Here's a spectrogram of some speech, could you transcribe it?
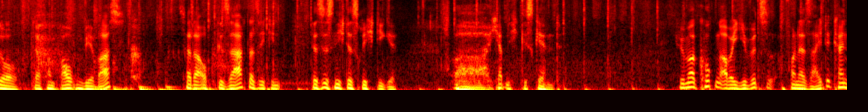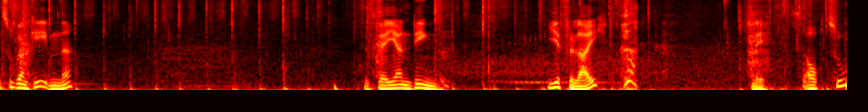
So, davon brauchen wir was. Das hat er auch gesagt, dass ich den... Das ist nicht das Richtige. Oh, ich habe nicht gescannt. Ich will mal gucken, aber hier wird es von der Seite keinen Zugang geben, ne? Das wäre ja ein Ding. Hier vielleicht? Nee, ist auch zu.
